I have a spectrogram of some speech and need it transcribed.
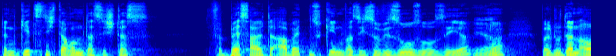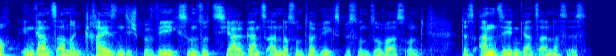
dann geht's nicht darum, dass ich das für besser halte, arbeiten zu gehen, was ich sowieso so sehe, Ja. ne? weil du dann auch in ganz anderen Kreisen dich bewegst und sozial ganz anders unterwegs bist und sowas und das Ansehen ganz anders ist.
